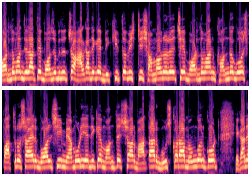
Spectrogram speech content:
বর্ধমান জেলাতে বজ্রবিদ্যুৎ সহ হালকা থেকে বিক্ষিপ্ত বৃষ্টির সম্ভাবনা রয়েছে। বর্ধমান খন্দঘোষ পাত্রসায়ের গলসি মেমরি এদিকে মন্তেশ্বর, ভাতার ঘুষকরা মঙ্গলকোট। এখানে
